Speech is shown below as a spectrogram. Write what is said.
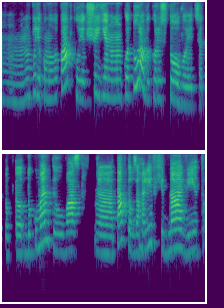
Е, Ну, в будь-якому випадку, якщо є номенклатура, використовується, тобто документи у вас е, так, то взагалі вхідна від.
